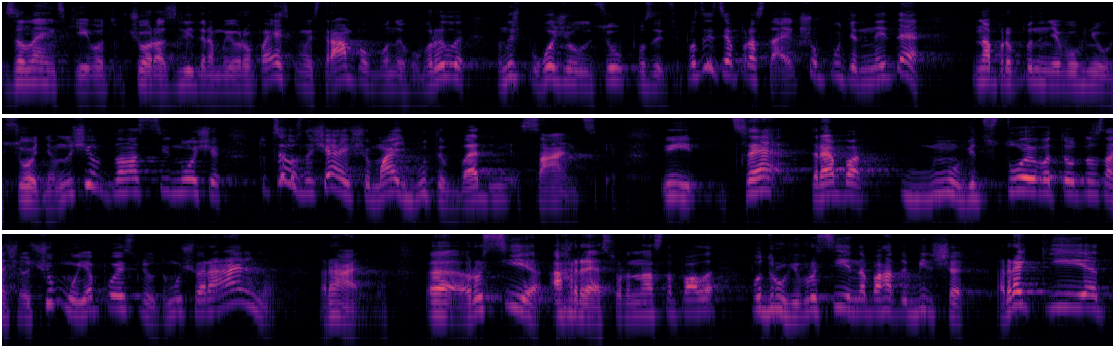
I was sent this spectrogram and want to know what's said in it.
Зеленський, от вчора з лідерами європейськими з Трампом, вони говорили, вони ж погоджували цю позицію. Позиція проста: якщо Путін не йде на припинення вогню сьогодні вночі, в 12 ночі, то це означає, що мають бути введені санкції, і це треба ну відстоювати однозначно. Чому я поясню? Тому що реально. Реально, Е, Росія агресор на нас напала. По-друге, в Росії набагато більше ракет,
